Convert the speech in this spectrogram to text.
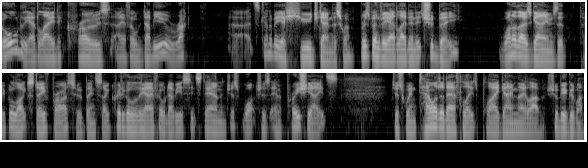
Gould, the Adelaide Crows AFLW. Ruck. Uh, it's going to be a huge game, this one. Brisbane v Adelaide, and it should be one of those games that people like Steve Price, who have been so critical of the AFLW, sits down and just watches and appreciates just when talented athletes play a game they love. Should be a good one.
